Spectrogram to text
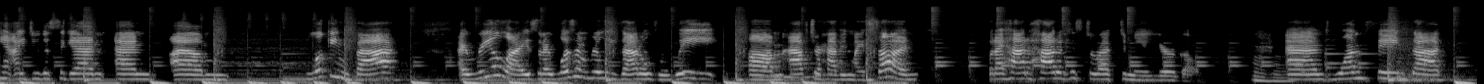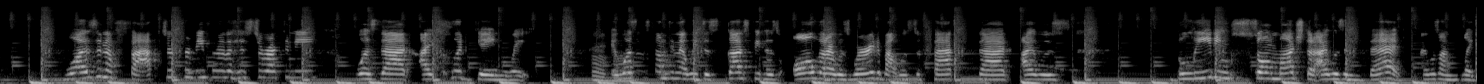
can't I do this again? And um, looking back, I realized that I wasn't really that overweight um, after having my son, but I had had a hysterectomy a year ago. Mhm. And one thing that wasn't a factor for me for the hysterectomy was that I could gain weight. It Mhm. wasn't something that we discussed because all that I was worried about was the fact that I was bleeding so much that I was in bed. I was on like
